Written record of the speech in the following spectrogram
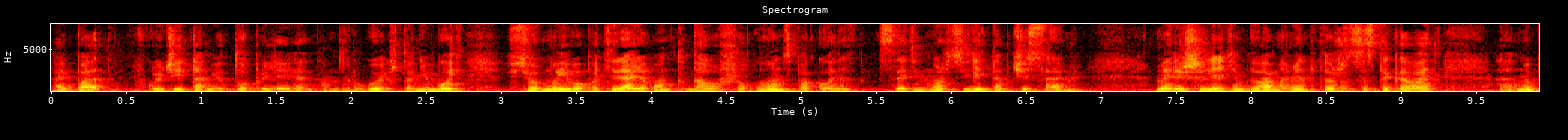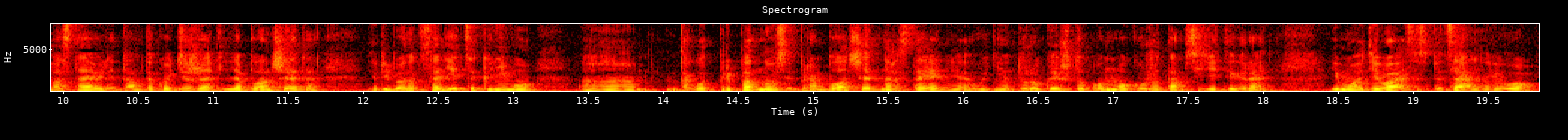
iPad, включить там YouTube или э, там другое что-нибудь, все, мы его потеряли, он туда ушел. И он спокойно с этим может сидеть там часами. Мы решили этим два момента тоже состыковать. А, Мы поставили там такой держатель для планшета. Ребенок садится, к нему э, так вот преподносит прям планшет на расстоянии вытянутой руки, чтобы он мог уже там сидеть играть. Ему одевается специально его,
